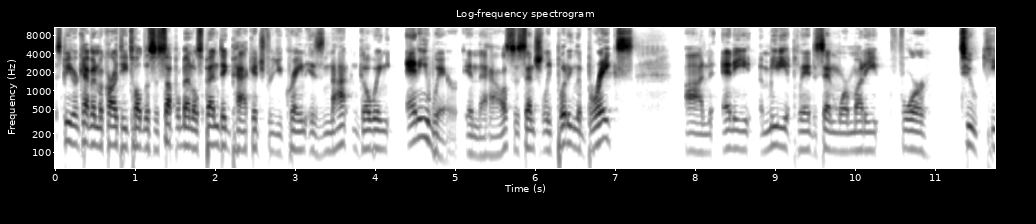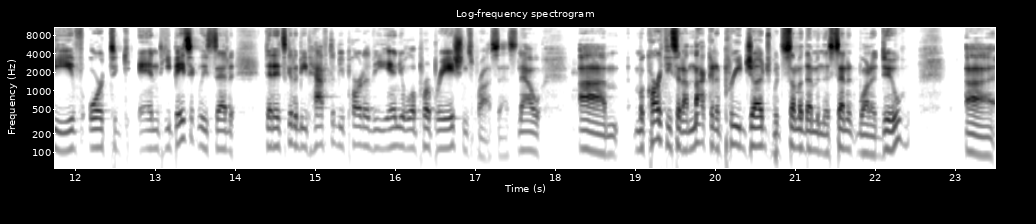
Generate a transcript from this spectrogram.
Speaker Kevin McCarthy told us a supplemental spending package for Ukraine is not going anywhere in the House, essentially putting the brakes on any immediate plan to send more money for to Kiev or to and he basically said that it's going to be have to be part of the annual appropriations process. Now, um, McCarthy said, "I'm not going to prejudge what some of them in the Senate want to do." Uh,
